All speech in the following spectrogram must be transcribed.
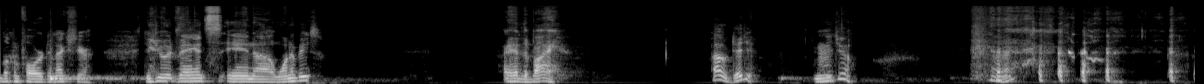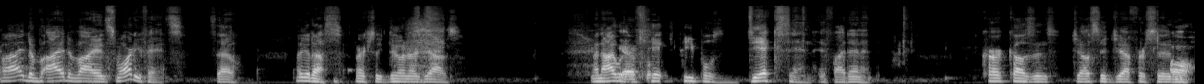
Looking forward to next year. Did you advance in uh, wannabes? I had to buy. Oh, did you? Mhm. Did you? Right. well, I had, to, I had to buy in Smarty Pants. So look at us. We're actually doing our jobs. And I would Yeah, for- people's dicks in if I didn't. Kirk Cousins, Justin Jefferson. Oh,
